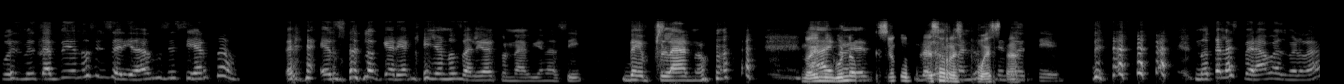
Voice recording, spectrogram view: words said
pues me están pidiendo sinceridad, pues es cierto. Eso es lo que haría que yo no saliera con alguien así, de plano. no hay Ay, ninguna no, contra Ve esa respuesta. no te la esperabas, ¿verdad?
